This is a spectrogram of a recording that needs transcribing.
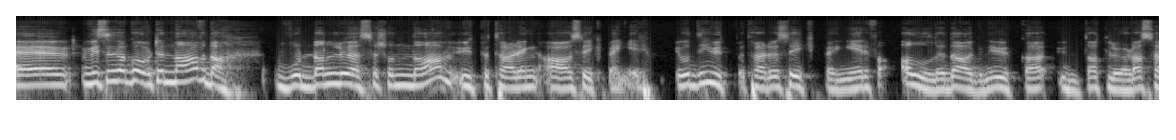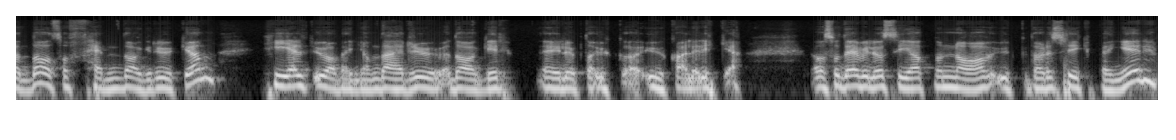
Eh, hvis vi skal gå over til Nav, da. Hvordan løser så Nav utbetaling av sykepenger? Jo, de utbetaler sykepenger for alle dagene i uka unntatt lørdag og søndag, altså fem dager i uken. Helt uavhengig om det er røde dager i løpet av uka, uka eller ikke. Så det vil jo si at når Nav utbetaler sykepenger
